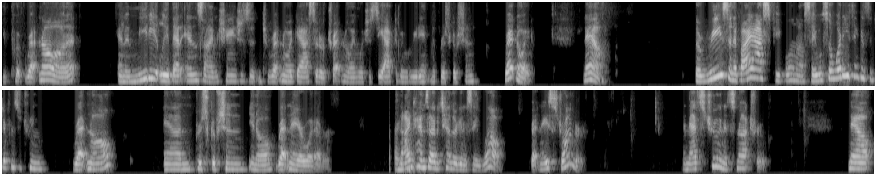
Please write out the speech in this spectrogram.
you put retinol on it, and immediately that enzyme changes it into retinoic acid or tretinoin, which is the active ingredient in the prescription retinoid. Now, the reason, if I ask people and I'll say, well, so what do you think is the difference between retinol and prescription, you know, retin-A or whatever? Nine times out of 10, they're going to say, well, retin-A is stronger. And that's true and it's not true. Now,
